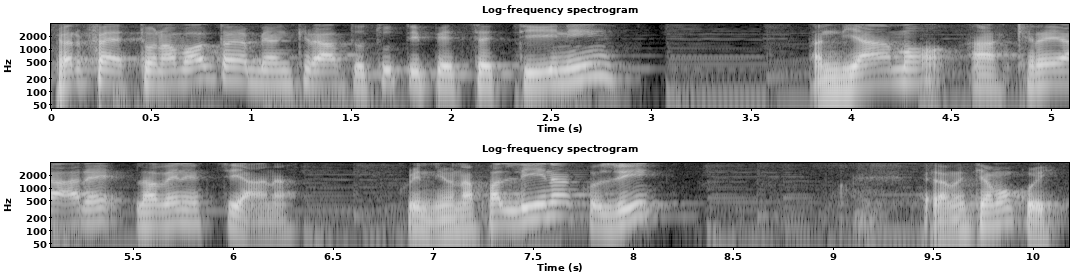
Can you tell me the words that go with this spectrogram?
Perfetto, una volta che abbiamo creato tutti i pezzettini, andiamo a creare la veneziana. Quindi una pallina così e la mettiamo qui.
